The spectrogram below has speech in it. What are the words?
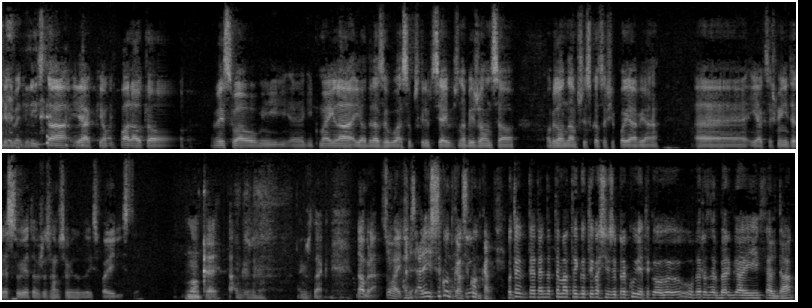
kiedy będzie lista. Jak ją odpalał, to wysłał mi e, Geekmaila i od razu była subskrypcja i już na bieżąco oglądam wszystko, co się pojawia e, i jak coś mnie interesuje, to wrzucam sobie do tej swojej listy. Okej. Okay. Także, także tak. Dobra, słuchajcie. Ale, ale jeszcze sekundka, sekundka. Bo ten, ten, ten temat tego, ty właśnie, że brakuje tego Uwe Rosenberga i Felda,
